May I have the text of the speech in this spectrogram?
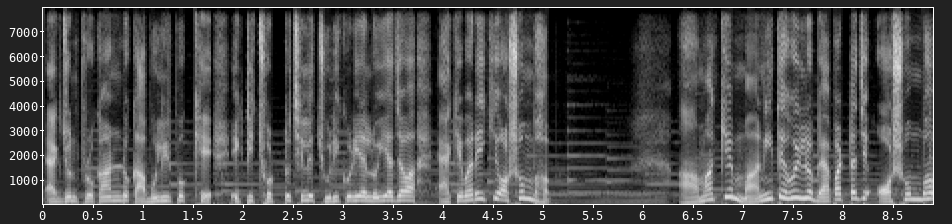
একজন প্রকাণ্ড কাবুলির পক্ষে একটি ছোট্ট ছেলে চুরি করিয়া লইয়া যাওয়া একেবারেই কি অসম্ভব? আমাকে মানিতে হইল ব্যাপারটা যে অসম্ভব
